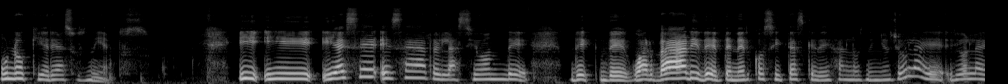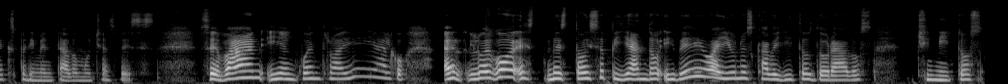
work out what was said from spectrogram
uno quiere a sus nietos. Y, y, y ese, esa relación de, de, de, guardar y de tener cositas que dejan los niños, yo la, he, yo la he experimentado muchas veces. Se van y encuentro ahí algo. Eh, luego me estoy cepillando y veo ahí unos cabellitos dorados chinitos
